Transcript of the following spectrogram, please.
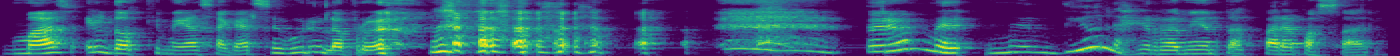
más el 2 que me iba a sacar seguro en la prueba. Pero me, me dio las herramientas para pasar.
